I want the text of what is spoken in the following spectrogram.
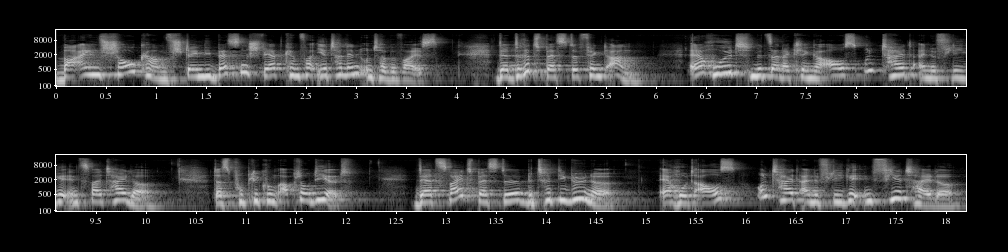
Bei einem Schaukampf stellen die besten Schwertkämpfer ihr Talent unter Beweis. Der Drittbeste fängt an. Er holt mit seiner Klinge aus und teilt eine Fliege in zwei Teile. Das Publikum applaudiert. Der Zweitbeste betritt die Bühne. Er holt aus und teilt eine Fliege in vier Teile.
